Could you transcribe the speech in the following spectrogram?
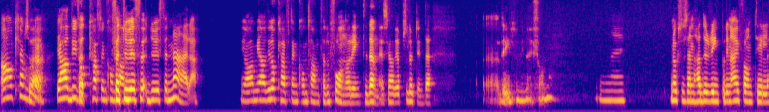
Ja, kanske. Jag hade ju För- dock haft en kontant... För att du är för, du är för nära. Ja, men jag hade ju dock haft en kontanttelefon och ringt till Dennis. Jag hade absolut inte eh, ringt med min iPhone. Nej. Men också sen hade du ringt på din iPhone till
